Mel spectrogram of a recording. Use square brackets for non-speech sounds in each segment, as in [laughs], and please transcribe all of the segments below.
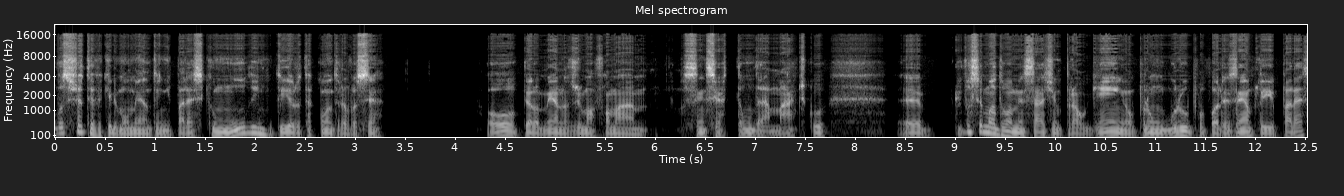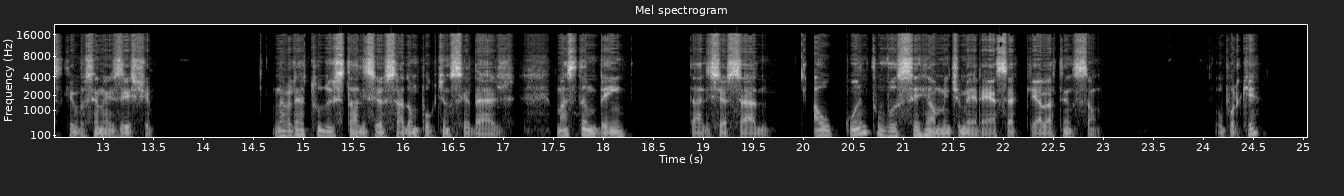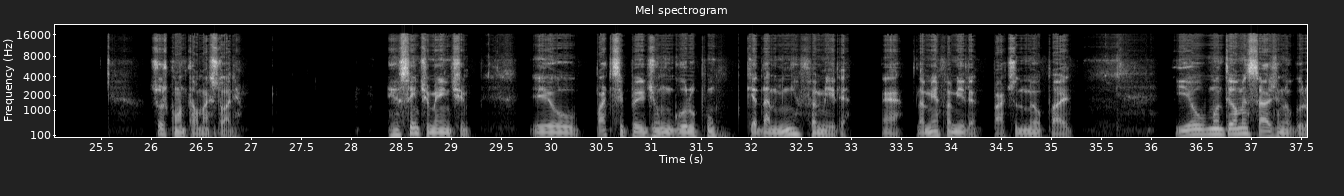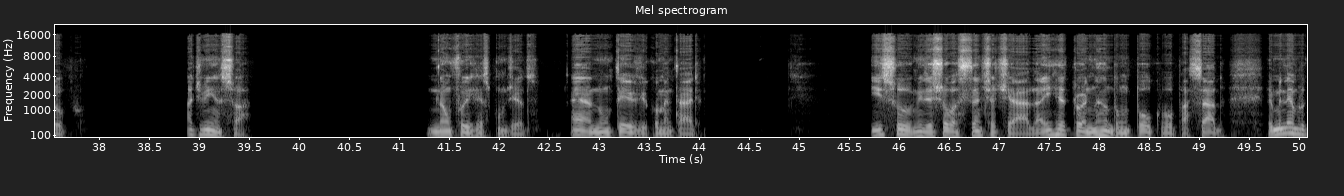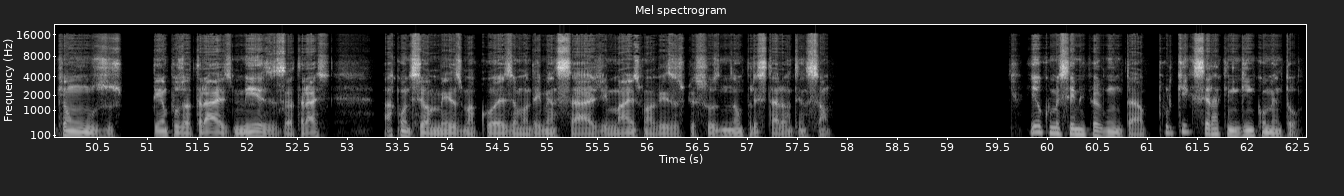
Você já teve aquele momento em que parece que o mundo inteiro está contra você? Ou, pelo menos, de uma forma sem ser tão dramático, é, que você manda uma mensagem para alguém ou para um grupo, por exemplo, e parece que você não existe? Na verdade, tudo está alicerçado a um pouco de ansiedade, mas também está alicerçado ao quanto você realmente merece aquela atenção. O porquê? Deixa eu te contar uma história. Recentemente, eu participei de um grupo que é da minha família. É, da minha família, parte do meu pai. E eu mandei uma mensagem no grupo. Adivinha só. Não fui respondido. É, não teve comentário. Isso me deixou bastante chateado. Aí, retornando um pouco ao passado, eu me lembro que há uns tempos atrás, meses atrás, aconteceu a mesma coisa. Eu mandei mensagem e mais uma vez as pessoas não prestaram atenção. E eu comecei a me perguntar, por que, que será que ninguém comentou?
